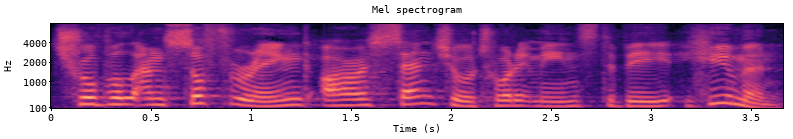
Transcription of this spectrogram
Trouble and suffering are essential to what it means to be human.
